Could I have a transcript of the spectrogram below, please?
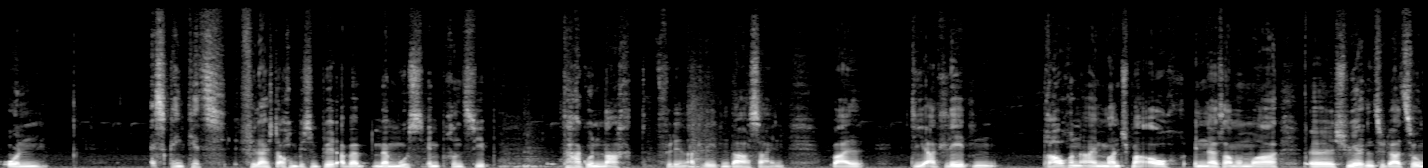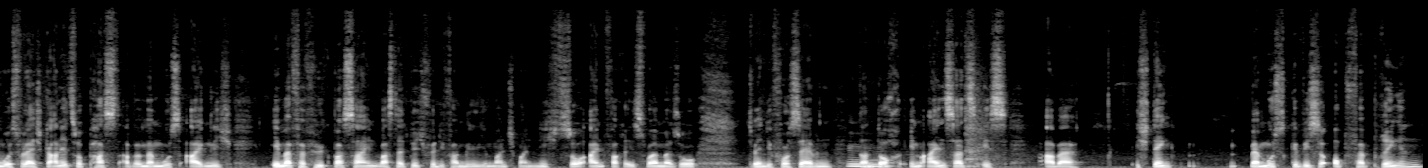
Und es klingt jetzt vielleicht auch ein bisschen blöd, aber man muss im Prinzip Tag und Nacht für den Athleten da sein. Weil die Athleten brauchen einen manchmal auch in einer, sagen wir mal, äh, schwierigen Situation, wo es vielleicht gar nicht so passt, aber man muss eigentlich immer verfügbar sein, was natürlich für die Familie manchmal nicht so einfach ist, weil man so 24-7 mhm. dann doch im Einsatz ist. Aber ich denke, man muss gewisse Opfer bringen,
